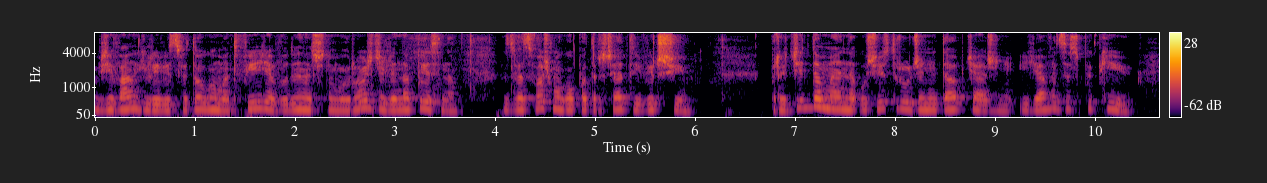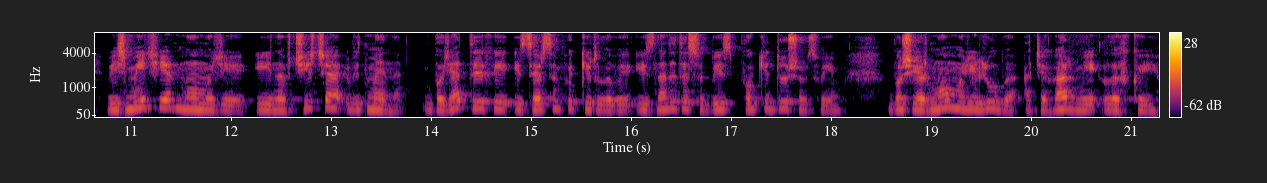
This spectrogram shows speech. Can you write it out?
в Євангелії від Святого Матфія в 11 розділі написано з 28 по 30 вірші. Прийдіть до мене усі струджені та обтяжені, і я вас заспокію. Візьміть ярмо моє і навчіться від мене, бо я тихий і серцем покірливий, і знайдете собі спокій душам своїм, бо ж ярмо моє любе, а тягар мій легкий.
